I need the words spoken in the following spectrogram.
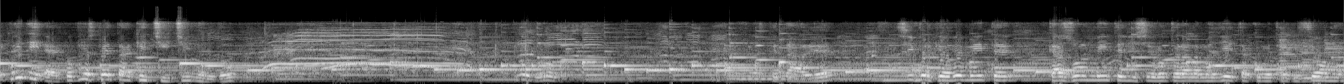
e quindi ecco, vi aspetta anche nudo. Nudo, nudo. Aspettavi, eh? Sì, perché ovviamente casualmente gli si romperà la maglietta come tradizione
